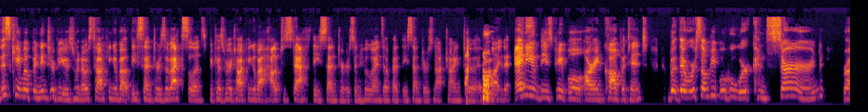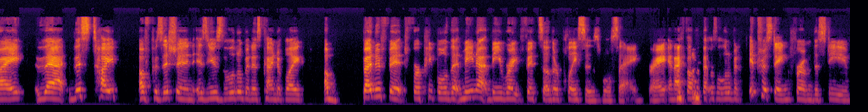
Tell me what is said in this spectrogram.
this came up in interviews when i was talking about these centers of excellence because we were talking about how to staff these centers and who ends up at these centers not trying to imply that any of these people are incompetent. But there were some people who were concerned right that this type of position is used a little bit as kind of like a benefit for people that may not be right fits other places we'll say right? And i thought mm-hmm. that, that was a little bit interesting from the steve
